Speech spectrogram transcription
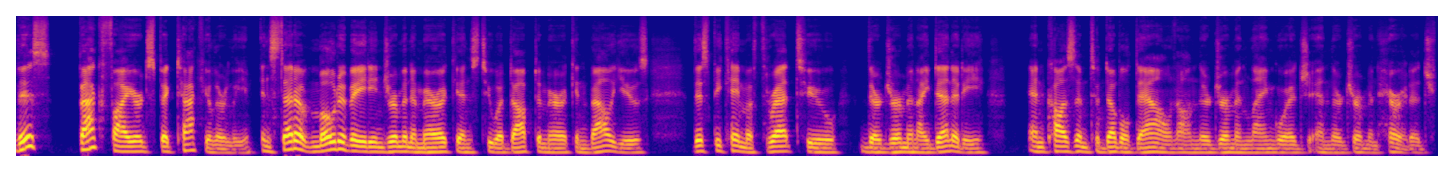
This backfired spectacularly. Instead of motivating German Americans to adopt American values, this became a threat to their German identity and caused them to double down on their German language and their German heritage.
